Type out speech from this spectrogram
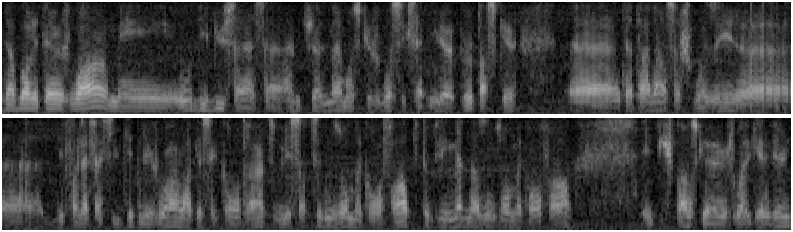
d'avoir été un joueur, mais au début, ça, habituellement, moi, ce que je vois, c'est que ça nuit un peu parce que euh, tu as tendance à choisir des fois la facilité pour les joueurs alors que c'est le contraire. Tu veux les sortir d'une zone de confort plutôt que les mettre dans une zone de confort. Et puis je pense que Joël Kenville,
